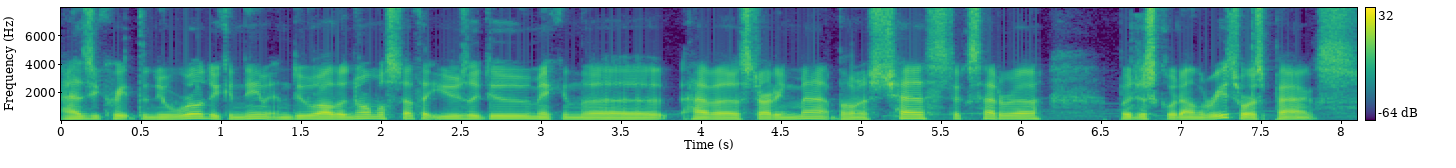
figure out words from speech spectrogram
as you create the new world, you can name it and do all the normal stuff that you usually do, making the have a starting map, bonus chest, etc. But just go down the resource packs,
